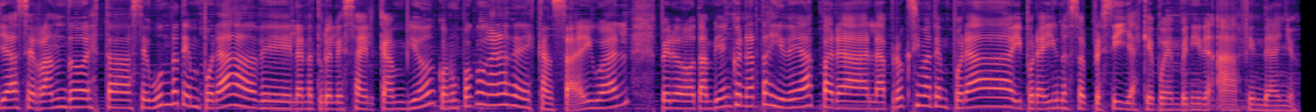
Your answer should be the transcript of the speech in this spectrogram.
ya cerrando esta segunda temporada de La naturaleza del cambio, con un poco ganas de descansar igual, pero también con hartas ideas para la próxima temporada y por ahí unas sorpresillas que pueden venir a fin de año.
